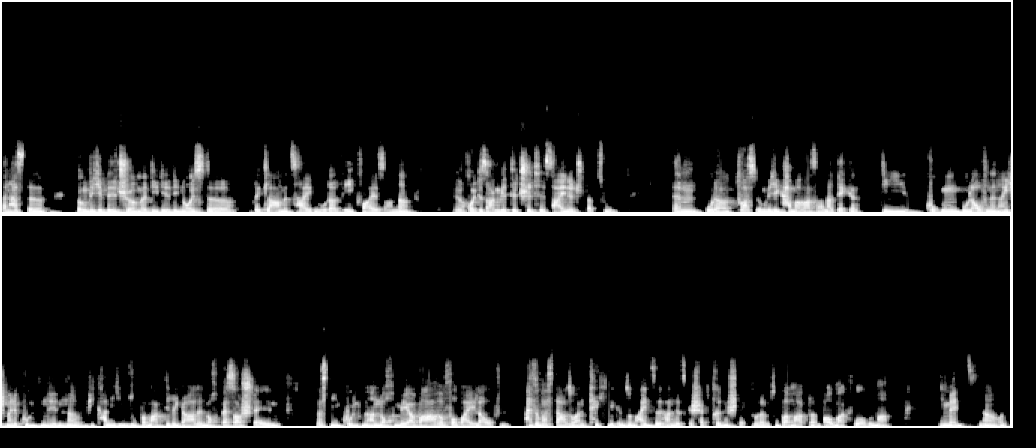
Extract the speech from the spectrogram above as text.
Dann hast du irgendwelche Bildschirme, die dir die neueste Reklame zeigen oder Wegweiser. Ne? Heute sagen wir Digital Signage dazu. Ähm, oder du hast irgendwelche Kameras an der Decke, die gucken, wo laufen denn eigentlich meine Kunden hin? Ne? Wie kann ich im Supermarkt die Regale noch besser stellen, dass die Kunden an noch mehr Ware vorbeilaufen? Also was da so an Technik in so einem Einzelhandelsgeschäft drin steckt oder im Supermarkt oder im Baumarkt, wo auch immer, immens. Ne? Und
